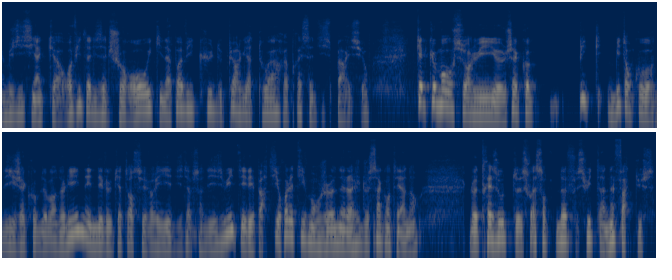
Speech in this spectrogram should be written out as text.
Un musicien qui a revitalisé le choro et qui n'a pas vécu de purgatoire après sa disparition. Quelques mots sur lui. euh, Jacob Pic Bittencourt, dit Jacob de Bandoline, est né le 14 février 1918 et il est parti relativement jeune, à l'âge de 51 ans, le 13 août 69, suite à un infarctus.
